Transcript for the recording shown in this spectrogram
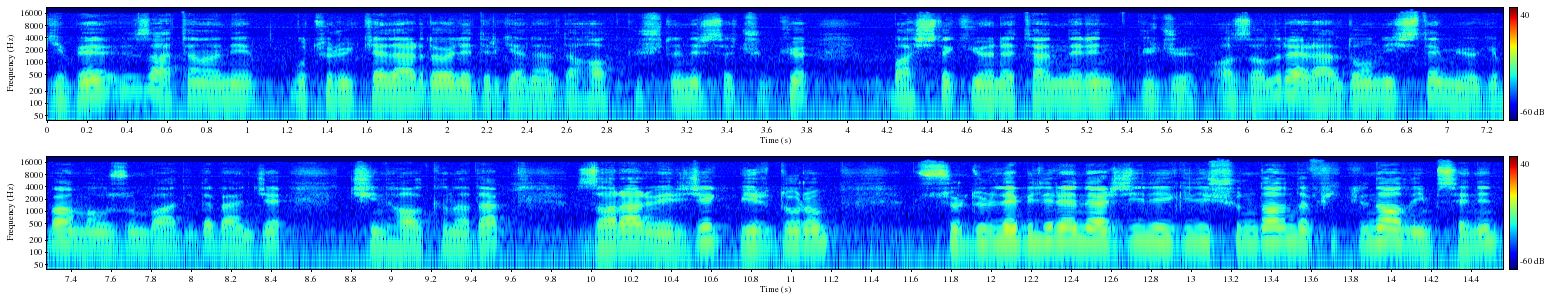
gibi. Zaten hani bu tür ülkelerde öyledir genelde. Halk güçlenirse çünkü baştaki yönetenlerin gücü azalır. Herhalde onu istemiyor gibi ama uzun vadede bence Çin halkına da zarar verecek bir durum. Sürdürülebilir enerji ile ilgili şundan da fikrini alayım senin.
